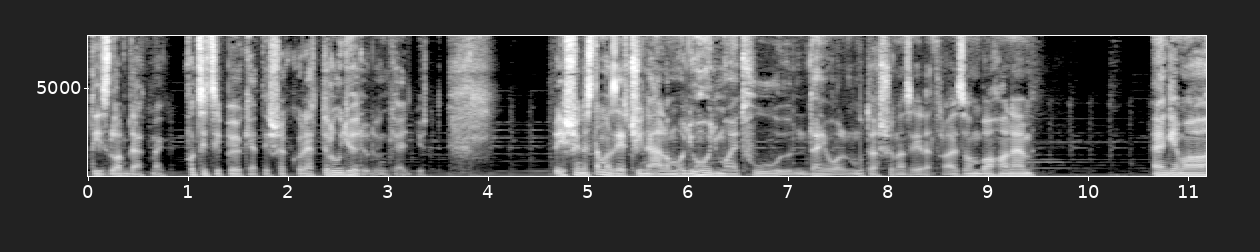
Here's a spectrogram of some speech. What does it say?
tíz labdát, meg focicipőket, és akkor ettől úgy örülünk együtt. És én ezt nem azért csinálom, hogy hogy majd hú, de jól mutasson az életrajzomban, hanem Engem a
